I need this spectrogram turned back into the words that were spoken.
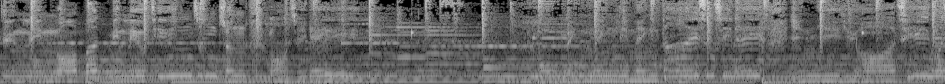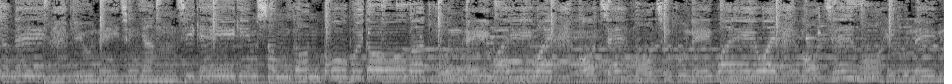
锻炼我，不免聊天增进我自己。明明连名带姓是你。似爱着你，叫你情人知己兼心肝宝贝都不欢喜。喂喂，我这么称呼你，喂喂，我这么喜欢你，每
